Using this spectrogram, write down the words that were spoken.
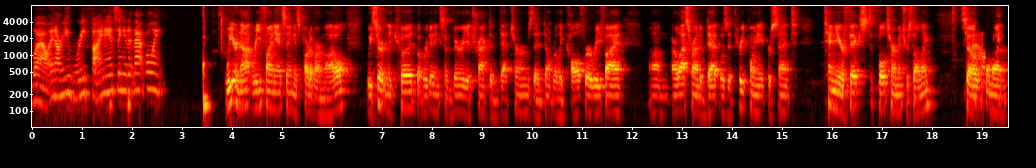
Wow. And are you refinancing it at that point? We are not refinancing as part of our model. We certainly could, but we're getting some very attractive debt terms that don't really call for a refi. Um, our last round of debt was at 3.8%, 10 year fixed, full term interest only. So, Wow. from a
